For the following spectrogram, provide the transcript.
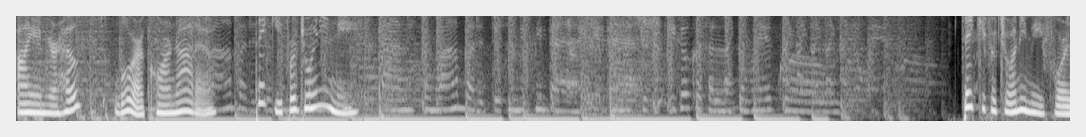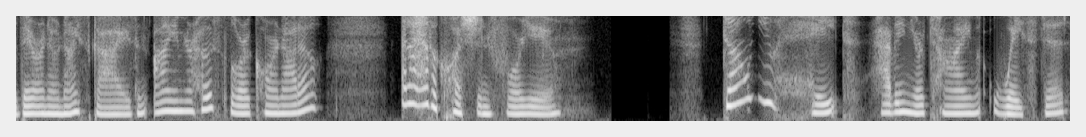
I am your host, Laura Coronado. Thank you for joining me. Thank you for joining me for There Are No Nice Guys, and I am your host, Laura Coronado. And I have a question for you. Don't you hate having your time wasted?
